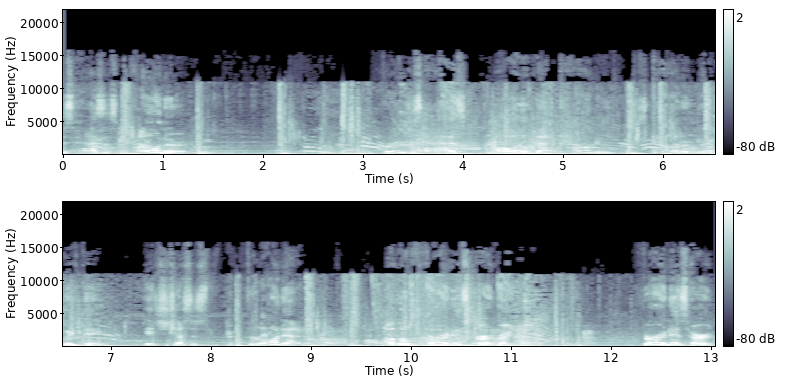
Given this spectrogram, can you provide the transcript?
Just has his counter. Fern just has all of that counter. He can just counter everything. It's just as thrown at him. Although Fern is hurt right now. Fern is hurt.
